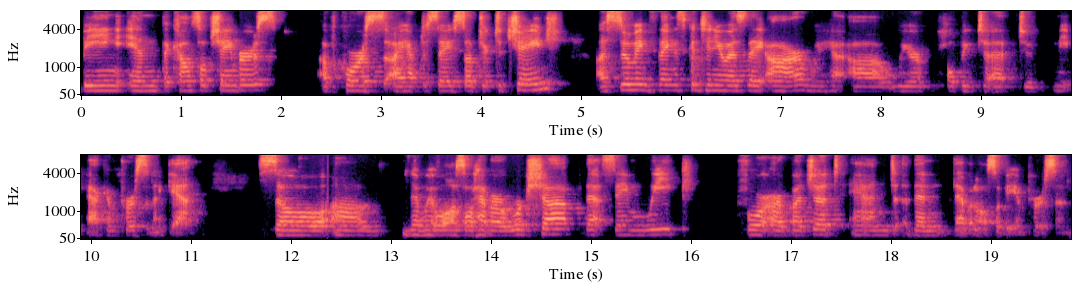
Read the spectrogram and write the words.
being in the council chambers. Of course, I have to say subject to change. Assuming things continue as they are, we, uh, we are hoping to, to meet back in person again. So um, then we will also have our workshop that same week for our budget, and then that would also be in person.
